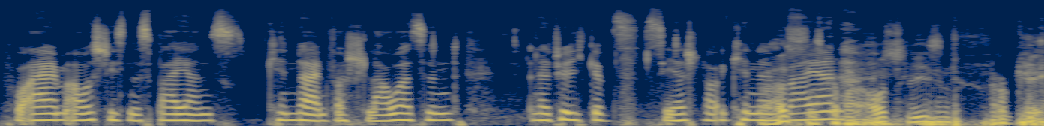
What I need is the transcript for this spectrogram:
vor allem ausschließen, dass Bayerns Kinder einfach schlauer sind Natürlich gibt es sehr schlaue Kinder was? in Bayern. Das kann man ausschließen. Okay.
